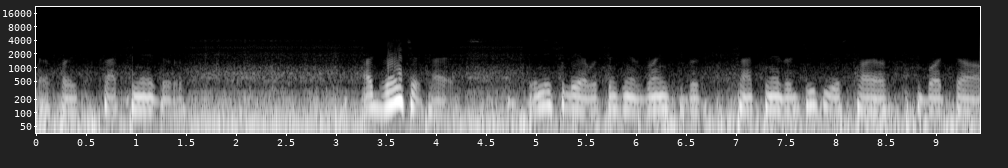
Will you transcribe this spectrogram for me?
uh, sorry Tractionator adventure tires initially I was thinking of going to the Tractionator GPS tire but uh,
